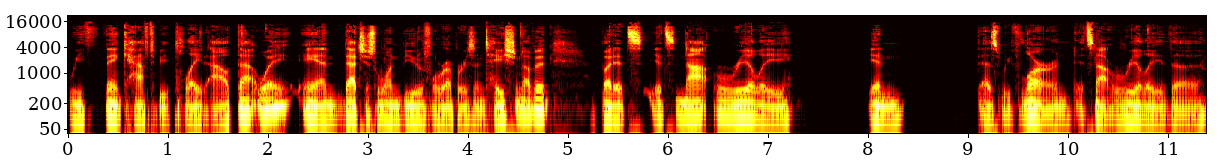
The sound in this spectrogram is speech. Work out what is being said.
we think have to be played out that way and that's just one beautiful representation of it but it's it's not really in as we've learned it's not really the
